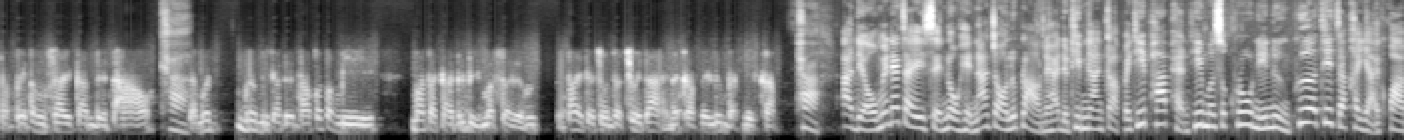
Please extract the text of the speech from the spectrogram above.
จำเป็นต้องใช้การเดินเท้าค่ะแต่เมื่อเมื่อมีการเดินเท้าก็ต้องมีมาตรการอื่นๆมาเสริมภาคเอกชนจะช่วยได้นะครับในเรื่องแบบนี้ครับ ค่ะอะเดี๋ยวไม่แน่ใจเสนโหนงเห็นหน้าจอหรือเปล่านะคะเดี๋ยวทีมงานกลับไปที่ภาพแผนที่เมื่อสักครู่นี้หนึ่งเพื่อที่จะขยายความ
